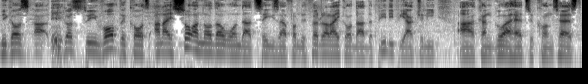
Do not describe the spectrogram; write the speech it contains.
because uh, because to involve the courts and I saw another one that says uh, from the federal high court that the PDP actually uh, can go ahead to contest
